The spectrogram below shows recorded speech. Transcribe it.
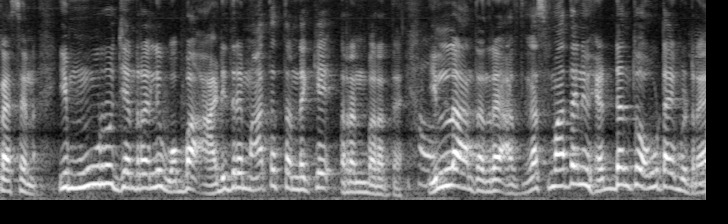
ಕ್ಲಾಸನ್ ಈ ಮೂರು ಜನರಲ್ಲಿ ಒಬ್ಬ ಆಡಿದ್ರೆ ಮಾತ್ರ ತಂಡಕ್ಕೆ ರನ್ ಬರುತ್ತೆ. ಇಲ್ಲ ಅಂತಂದ್ರೆ ಅಕಸ್ಮಾತ್ ನೀವು ಹೆಡ್ ಅಂತೂ ಔಟ್ ಆಗಿಬಿಟ್ರೆ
